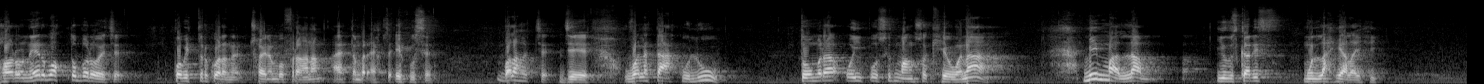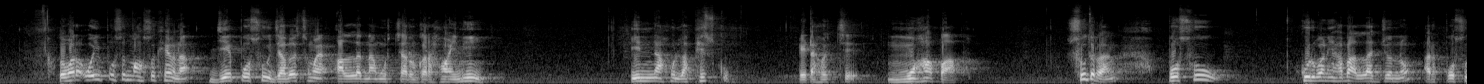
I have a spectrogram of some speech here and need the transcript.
ধরনের বক্তব্য রয়েছে পবিত্র কোরআনের ছয় নম্বর ফ্রানাম, আয়াত নম্বর একশো একুশে। বলা হচ্ছে যে, ওয়ালা তাকুলু, তোমরা ওই পশুর মাংস খেও না। মিম্মাল্লাম ইউজকারিস মুল্লাহি আলাইহি। তোমরা ওই পশুর মাংস খেও না, যে পশু যাবার সময় আল্লাহর নাম উচ্চারণ করা হয়নি। ইন্নাহুল্লা ফিসকু, এটা হচ্ছে মহাপাপ। সুতরাং পশু কুরবানি হবে আল্লাহর জন্য, আর পশু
